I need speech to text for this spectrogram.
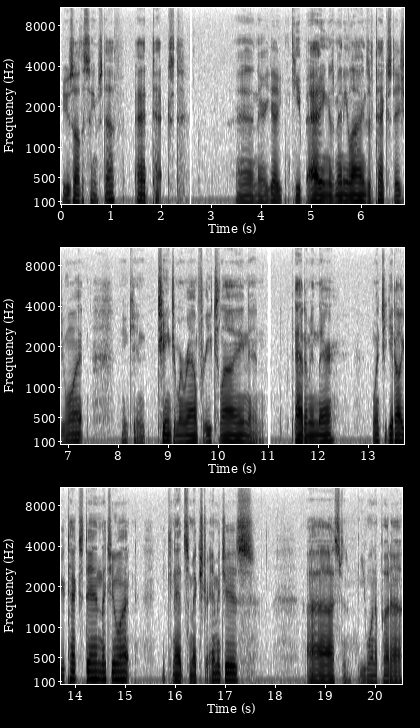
Use all the same stuff. Add text and there you go. You can keep adding as many lines of text as you want. You can change them around for each line and add them in there. Once you get all your text in that you want you can add some extra images. Uh, you want to put a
